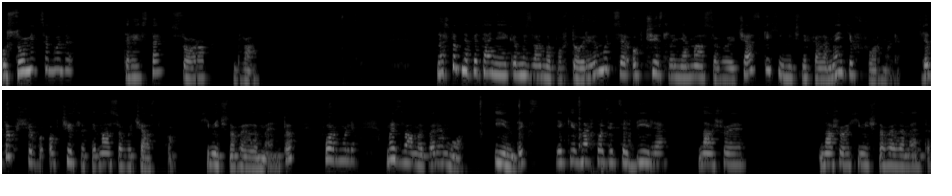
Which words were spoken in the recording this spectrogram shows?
У сумі це буде 342. Наступне питання, яке ми з вами повторюємо, це обчислення масової частки хімічних елементів в формулі. Для того, щоб обчислити масову частку хімічного елементу в формулі, ми з вами беремо індекс, який знаходиться біля нашої, нашого хімічного елементу,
